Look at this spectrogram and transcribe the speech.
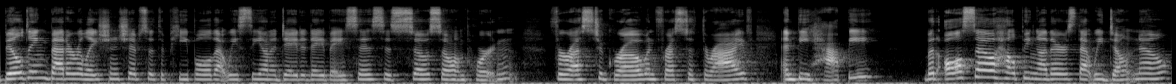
Building better relationships with the people that we see on a day to day basis is so, so important for us to grow and for us to thrive and be happy, but also helping others that we don't know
